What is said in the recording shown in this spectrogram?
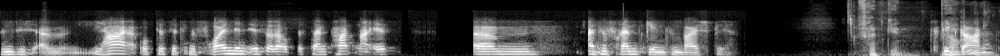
Wenn sich, ähm, ja, ob das jetzt eine Freundin ist oder ob das dein Partner ist, ähm, also Fremdgehen zum Beispiel, Fremdgehen. das geht Ja, gar gut. nicht.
